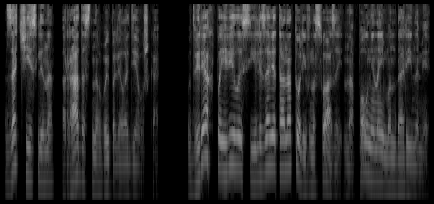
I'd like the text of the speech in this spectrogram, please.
«Зачислено», — радостно выпалила девушка. В дверях появилась Елизавета Анатольевна с вазой, наполненной мандаринами.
